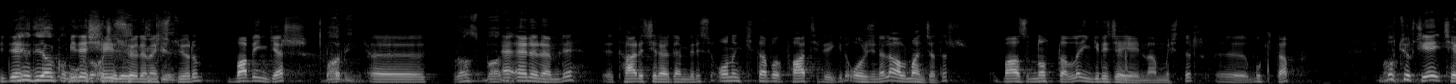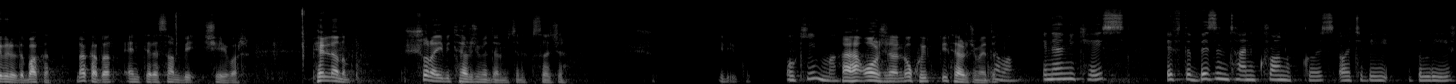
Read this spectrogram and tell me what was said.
Bir de Bir diğer konu, bir de şeyi söylemek ki. istiyorum. Babinger Babinger. e, Frans en, Babinger. en önemli e, tarihçilerden birisi. Onun kitabı Fatih ile ilgili orijinali Almancadır. Bazı notlarla İngilizce yayınlanmıştır e, bu kitap. Şimdi bu Türkçe'ye çevrildi. Bakın ne kadar enteresan bir şey var. Pelin Hanım şurayı bir tercüme eder misiniz kısaca? Şu, bir. Okuyayım mı? Ha, orijinalini okuyup bir tercüme edin. Tamam. In any case, if the Byzantine chroniclers are to be believed,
